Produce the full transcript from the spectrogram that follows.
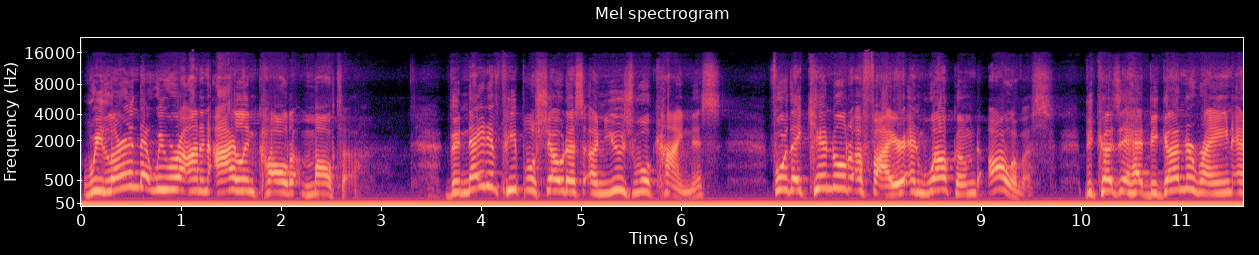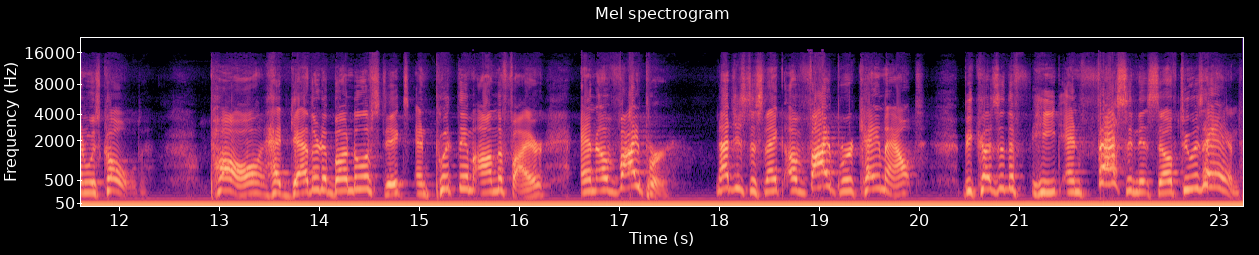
We learned that we were on an island called Malta. The native people showed us unusual kindness for they kindled a fire and welcomed all of us, because it had begun to rain and was cold. Paul had gathered a bundle of sticks and put them on the fire, and a viper, not just a snake, a viper came out because of the heat and fastened itself to his hand.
